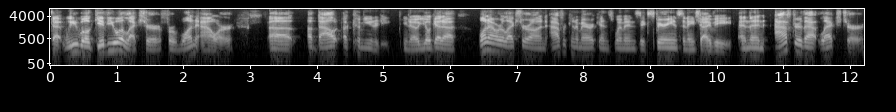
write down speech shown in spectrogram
that we will give you a lecture for one hour uh, about a community. You know, you'll get a one hour lecture on African Americans women's experience in HIV. And then after that lecture,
